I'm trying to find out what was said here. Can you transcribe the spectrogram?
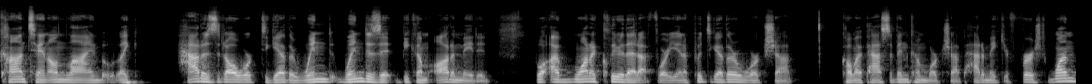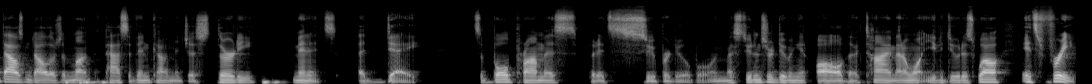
content online, but like, how does it all work together? When, when does it become automated? Well, I want to clear that up for you. And I put together a workshop called my Passive Income Workshop How to Make Your First $1,000 a month passive income in just 30 minutes a day. It's a bold promise, but it's super doable. And my students are doing it all the time. And I want you to do it as well. It's free,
